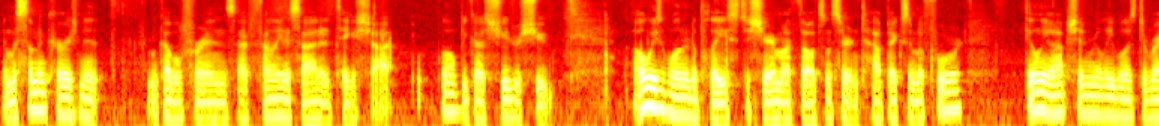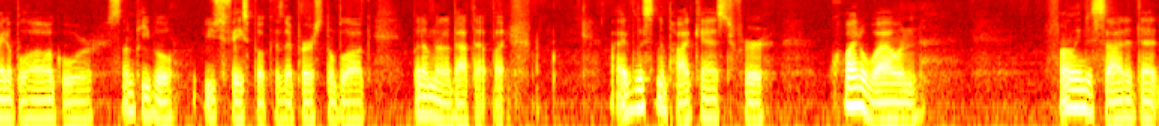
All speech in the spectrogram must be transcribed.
and with some encouragement from a couple friends, I finally decided to take a shot. Well, because shoot or shoot. I always wanted a place to share my thoughts on certain topics, and before, the only option really was to write a blog, or some people use Facebook as their personal blog, but I'm not about that life. I've listened to podcasts for quite a while and finally decided that,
